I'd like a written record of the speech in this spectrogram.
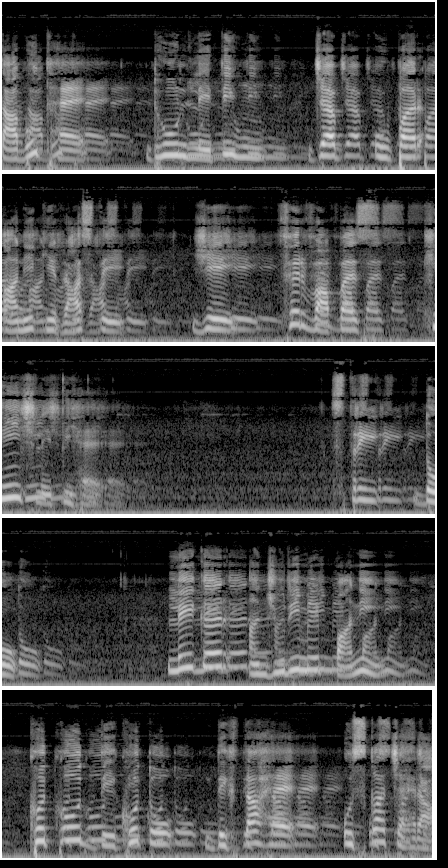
ताबूत है। ढूंढ लेती हूँ जब ऊपर आने के रास्ते ये फिर वापस खींच लेती है। स्त्री दो, लेकर अंजूरी में पानी, खुद को देखो तो दिखता है उसका चेहरा।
